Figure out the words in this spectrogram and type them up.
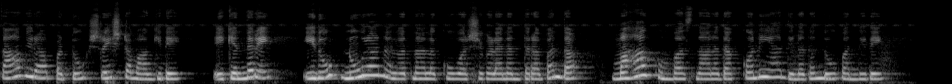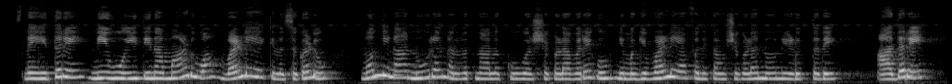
ಸಾವಿರ ಪಟ್ಟು ಶ್ರೇಷ್ಠವಾಗಿದೆ. ಏಕೆಂದರೆ, ಇದು ನೂರ ನಲವತ್ನಾಲ್ಕು ವರ್ಷಗಳ ನಂತರ ಬಂದ ಮಹಾಕುಂಭ ಸ್ನಾನದ ಕೊನೆಯ ದಿನದಂದು ಬಂದಿದೆ. ಸ್ನೇಹಿತರೆ, ನೀವು ಈ ದಿನ ಮಾಡುವ ಒಳ್ಳೆಯ ಕೆಲಸಗಳು ಮುಂದಿನ ನೂರ ನಲವತ್ನಾಲ್ಕು ವರ್ಷಗಳವರೆಗೂ ನಿಮಗೆ ಒಳ್ಳೆಯ ಫಲಿತಾಂಶಗಳನ್ನು ನೀಡುತ್ತದೆ. ಆದರೆ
